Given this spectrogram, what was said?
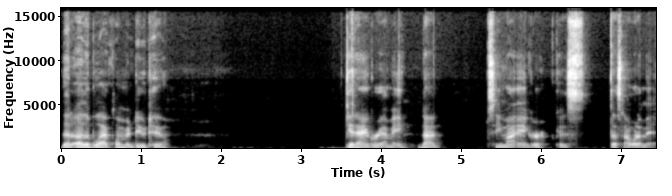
that other black women do too. Get angry at me, not see my anger, because that's not what I meant.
